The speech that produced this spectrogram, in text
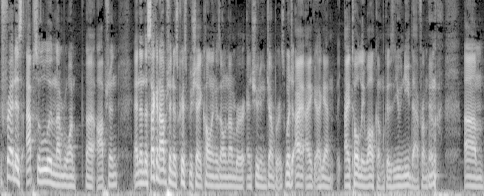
Fred is absolutely the number one uh, option, and then the second option is Chris Boucher calling his own number and shooting jumpers, which I, I again I totally welcome because you need that from him. um,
